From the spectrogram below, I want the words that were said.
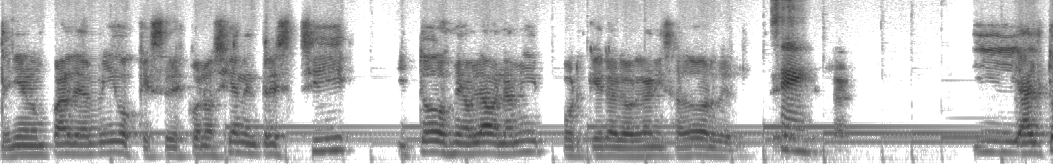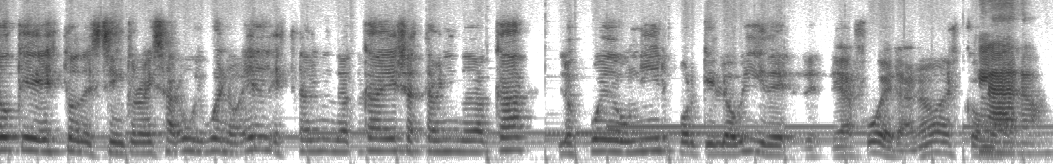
venían un par de amigos que se desconocían entre sí y todos me hablaban a mí porque era el organizador del, sí y al toque esto de sincronizar, uy, bueno, él está viniendo acá, ella está viniendo de acá, los puedo unir porque lo vi de, de, afuera, ¿no? Es como claro,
